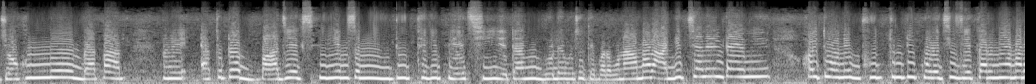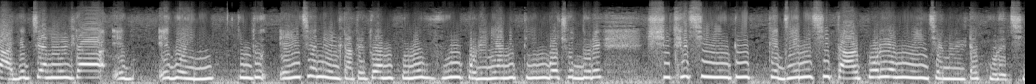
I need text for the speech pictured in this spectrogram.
জঘন্য ব্যাপার মানে এতটা বাজে এক্সপিরিয়েন্স আমি ইউটিউব থেকে পেয়েছি যেটা আমি বলে বোঝাতে পারব না। আমার আগের চ্যানেলটায় আমি হয়তো অনেক ভুল ত্রুটি করেছি, যে কারণে আমার আগের চ্যানেলটা এগ- এগোয়নি। কিন্তু এই চ্যানেলটাতে তো আমি কোনো ভুল করিনি। আমি তিন বছর ধরে শিখেছি ইউটিউবকে জেনেছি, তারপরে আমি এই চ্যানেলটা করেছি।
